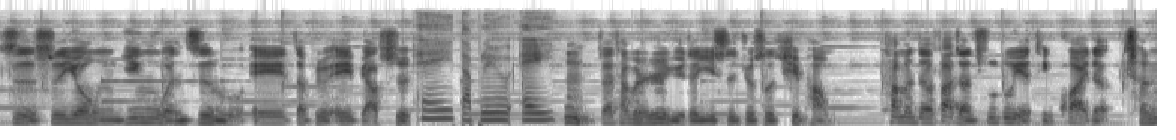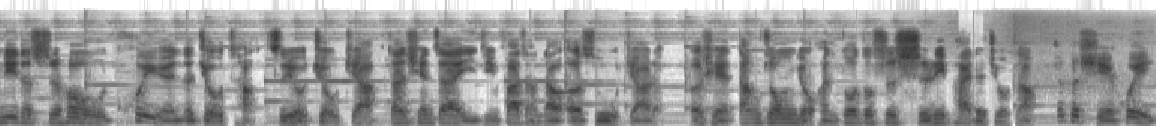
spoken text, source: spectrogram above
字是用英文字母 A W A 表示，A W A，嗯，在他们日语的意思就是气泡。他们的发展速度也挺快的，成立的时候会员的酒厂只有九家，但现在已经发展到二十五家了，而且当中有很多都是实力派的酒造。这个协会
